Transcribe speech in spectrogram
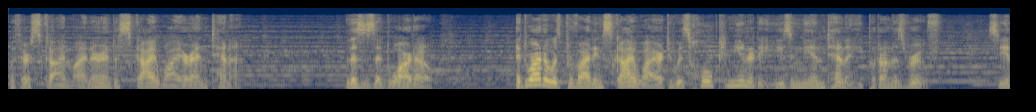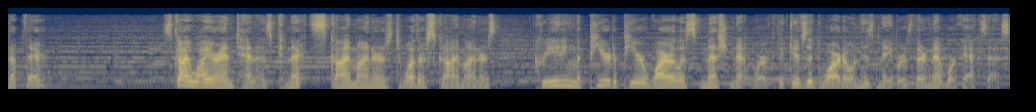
with her SkyMiner and a Skywire antenna. This is Eduardo. Eduardo is providing Skywire to his whole community using the antenna he put on his roof. See it up there? Skywire antennas connect SkyMiners to other SkyMiners, creating the peer to peer wireless mesh network that gives Eduardo and his neighbors their network access.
